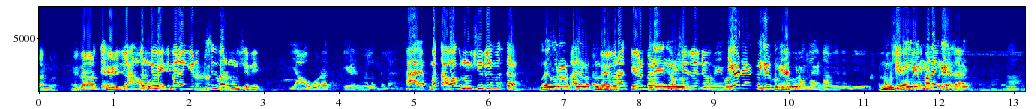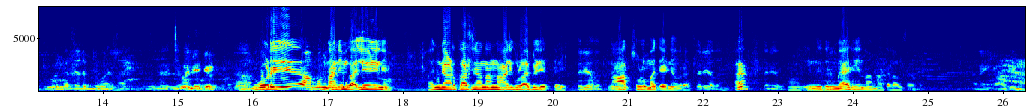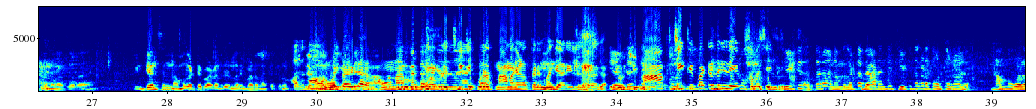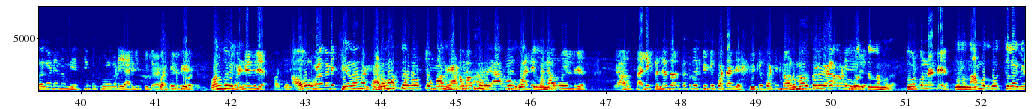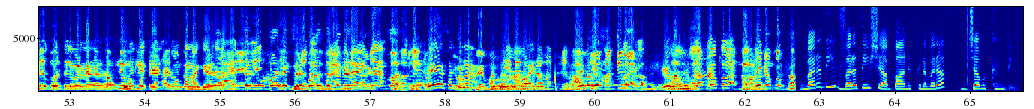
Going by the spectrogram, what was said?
ಸಂಗಳು. ಮೈಬರ್ ಅವ್ರ ಹೇಳಿದ್ರಿ ಅಂದ್ರೆ ನೀವು ಎದಿ ಮೇಲೆ ಹಂಗೆ ಬಿಸಿದ್ ಹೊರ ನುಗ್ಸಿರಿ ಯಾವ ಊರ ಕೇಳಿದ ಮೇಲತ್ತಲ್ಲ? ಹಾ ಮತ್ ಅವಾಗ ನುಗ್ಸಿರ್ಲಿ ಮತ್ತ. ಮೈಗೂರ ಕೇಳತ್ತ ಮೈಬರ್ ಅಂತ ಹೇಳ್ಬೇಡ ನುಗ್ಸಿರ್ಲಿ ನೀವು. ಹೇಳ್ ಯಾಕೆ ನುಗ್ಸಿರ್ಬೇಕ್ರಿ? ಇವ್ರು ಅಂದಾಗ ನಾವೇನಂದೀವಿ ನುಗ್ಸಿರಿ ಎದಿ ಮೇಲೆ ಹಂಗೆ ಹೇಳಿದ. ಹಾ ಸರ್ ನೆನಪು ನೀವೇ ಹೇಳಿ. ನೋಡ್ರಿ ಹಾ, ಮುಂದೆ. ನಾ ನಿಮ್ಗೆ ಅಲ್ಲಿ ಹೇಳಿನಿ. ಹನ್ನೆರಡು ತಾಸಿನ ನನ್ನ ಹಾಲಿ ಹುಳ ಬೀಳಿ ಅಂತೇಳಿ ಸರಿ ಅದ. ನಾ ಸುಳ್ಳು ಮಾತಾಡಿನವ್ರ ಸರಿ ಅದ. ಹಾ ಸರಿ ಅದ. ಹ್ಮ್, ಇನ್ನು ಇದ್ರ ಮ್ಯಾಲೆ ಏನ್ ನಾ ಮಾತಾಡಲ್ಲ ಸರ್ ಇಂಟೆನ್ಷನ್ ನಮಗಟ್ಟೆ ಬೇಡ ಅಂದ್ರೆ ಎಲ್ಲರಿಗೂ ಬೇಡ ಅನ್ನಕತ್ತರ? ನಾಲ್ಕು ಚೀಟಿ ಕೊಡತ್ ನಾನ ಹೇಳತ್ತಾರಿ ಮಂದಿ ಯಾರು ಇಲ್ಲ ಇದ್ರಾಗ? ನಾಲ್ಕು ಚೀಟಿ ಕೊಟ್ಟಿದ್ರಿ ಏನು ಸಮಸ್ಯೆ ಇಲ್ಲ ಚೀಟಿ ಸರ ನಮ್ ಗಟ್ಟ ಬ್ಯಾಡ ಅಂತ ಚೀಟಿ ತಗಡ ನಾವು. ನಮ್ಮ ಒಳಗಡೆ ನಮ್ಮ ಎಸ್ ಸಿ ಪತಿ ಒಳಗಡೆ ಯಾರಿಗೂ ಚೀಟಿ ಒಂದು ಅವ್ರ ಒಳಗಡೆ ಕೇಳೋಣ ಹೆಣ್ಮಕ್ಳು ಹೆಣ್ಮಕ್ಳು ಯಾರು ಗೊತ್ತಿಲ್ಲ. ಇಲ್ರಿ. ಯಾರು ಸಾಲಿ ಕಲ್ಯಾದಾರ ತಕ್ಕ ಚೀಟಿ ಕೊಟ್ಟಾರಿ ಚೀಟಿ ಕೊಟ್ಟಿದ್ದ ನಾವು ಹೆಣ್ಮಕ್ಳು ಯಾರು ಗೊತ್ತಿಲ್ಲ ನಮಗ ತೋರ್ಕೊಂಡ್ರಿ ಇನ್ನು ನಮ್ದು ಗೊತ್ತಿಲ್ಲ ನೀವು ನಿಮ್ದು ಗೊತ್ತಿಲ್ಲ ವರದಿ ಭರತೀಶ ಪಾನಕನವರ ಜಮಖಂಡಿ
